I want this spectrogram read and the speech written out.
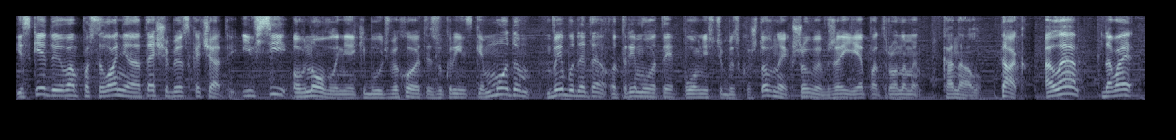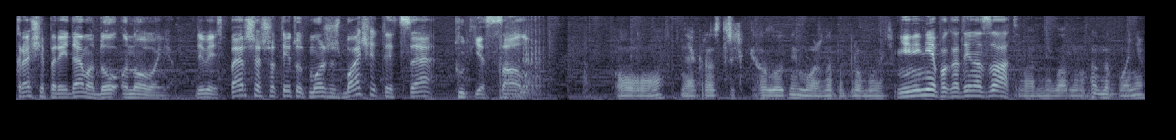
і скидаю вам посилання на те, щоб його скачати. І всі оновлення, які будуть виходити з українським модом, ви будете отримувати повністю безкоштовно, якщо ви вже є патронами каналу. Так, але давай краще перейдемо до оновлення. Дивись, перше, що ти тут можеш бачити, це тут є сало. О, якраз трішки голодний, можна попробувати. Ні, ні, ні, поклади назад. Ладно, ладно, ладно, поняв.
